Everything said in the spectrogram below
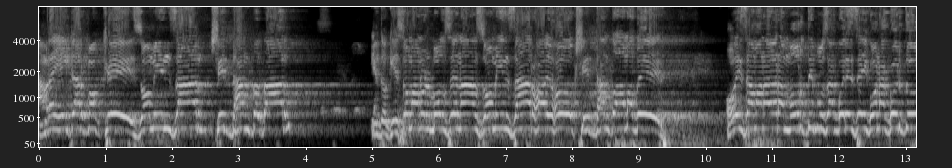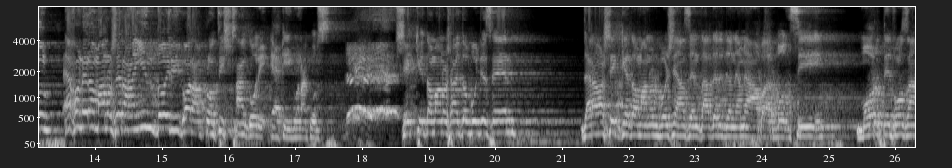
আমরা এইটার পক্ষে জমিন যার সিদ্ধান্ত তার। কিন্তু কিছু মানুষ বলছে না, জমিন যার হয় হোক, সিদ্ধান্ত আমাদের। ওই জামানায় এরা মূর্তি পূজা করেছে এই গোনা করত, এখন এরা মানুষের আইন তৈরি করা প্রতিষ্ঠা করে একই গোনা করছে। শিক্ষিত মানুষ হয়তো বুঝেছেন, যারা অশিক্ষিত মানুষ বসে আছেন, তাদের জন্য আমি আবার বলছি, মূর্তি পূজা,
